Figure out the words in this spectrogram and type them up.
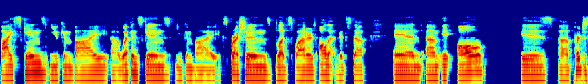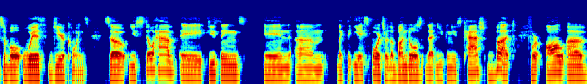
buy skins, you can buy uh, weapon skins, you can buy expressions, blood splatters, all that good stuff. And um, it all is uh, purchasable with gear coins. So you still have a few things in um, like the EA Sports or the bundles that you can use cash, but for all of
